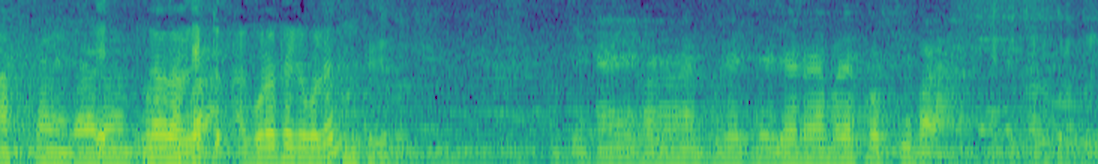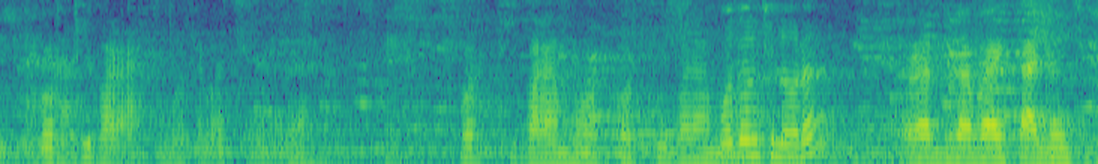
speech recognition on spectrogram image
মাঝখানে একটু গোড়া থেকে বলেন। যেখানে ঘটনা ঘুরেছে জায়গাটা আমরা কর্তিপাড়া। কর্তিপাড়া বলতে পারছি। কর্তিপাড়া মোড় কর্তিপাড়া কজন ছিল ওরা? ওরা দুরাবাই চারজন ছিল।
